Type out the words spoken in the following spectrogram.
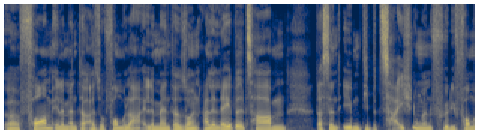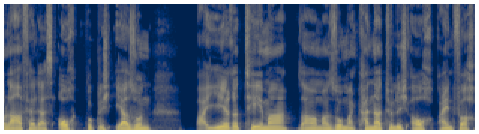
äh, Formelemente, also Formularelemente, sollen alle Labels haben. Das sind eben die Bezeichnungen für die Formularfelder. Ist auch wirklich eher so ein Barrierethema, sagen wir mal so. Man kann natürlich auch einfach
